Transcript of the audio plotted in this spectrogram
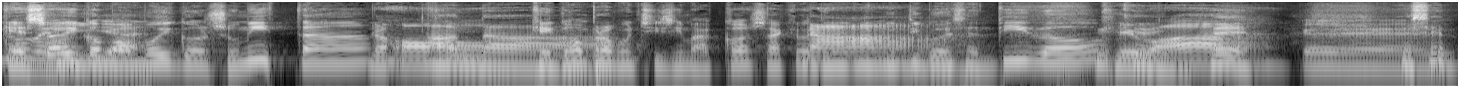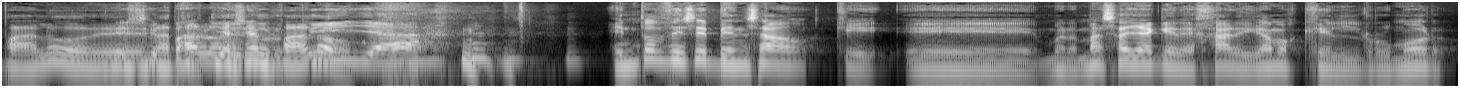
Que No soy como muy consumista, No. Anda. que compro muchísimas cosas que no, No. tienen ningún tipo de sentido. Que ¿Qué va. que- Ese palo de Ese la palo de en palo. Entonces he pensado que, eh, bueno, más allá que dejar, digamos, que el rumor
